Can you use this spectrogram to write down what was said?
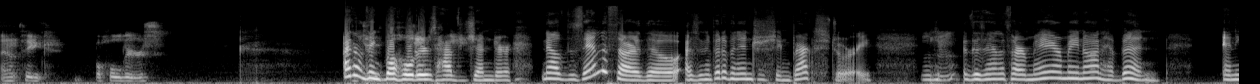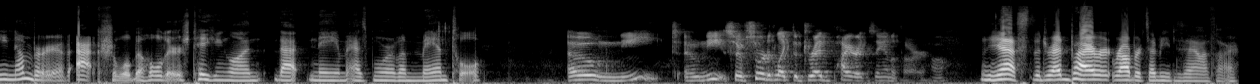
I don't think beholders. I don't think beholders have gender. Now, the Xanathar, though, as in a bit of an interesting backstory, Mhm. the Xanathar may or may not have been any number of actual beholders taking on that name as more of a mantle. Oh, neat. Oh, neat. So sort of like the Dread Pirate Xanathar, huh? Yes, the Dread Pirate Roberts, I mean Xanathar.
